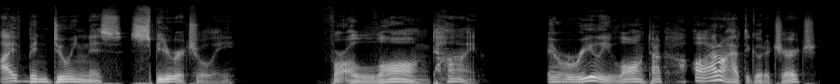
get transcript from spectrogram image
I've been doing this spiritually for a long time, a really long time. Oh, I don't have to go to church.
